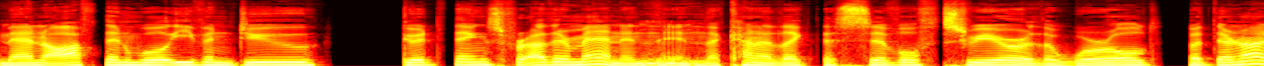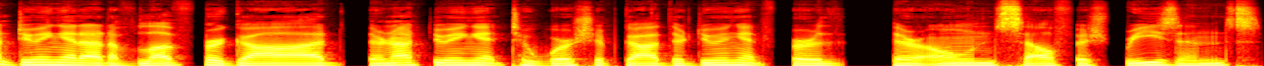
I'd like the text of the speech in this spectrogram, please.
Men often will even do good things for other men in, mm-hmm. in the kind of like the civil sphere or the world, but they're not doing it out of love for God. They're not doing it to worship God. They're doing it for their own selfish reasons.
